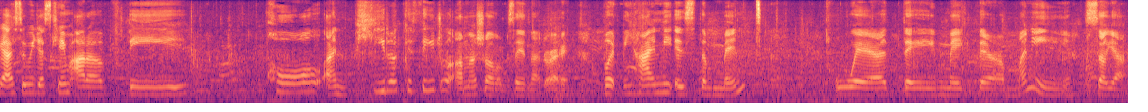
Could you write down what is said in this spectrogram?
Guys so we just came out of the paul and peter cathedral. I'm not sure if i'm saying that right. But behind me is the mint where they make their money. So yeah.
